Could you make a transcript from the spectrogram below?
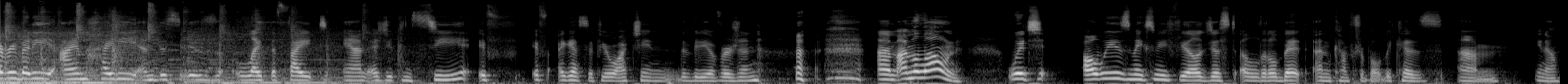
Everybody, I'm Heidi and this is Light the Fight and as you can see, if if I guess if you're watching the video version, um, I'm alone, which always makes me feel just a little bit uncomfortable because um, you know,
